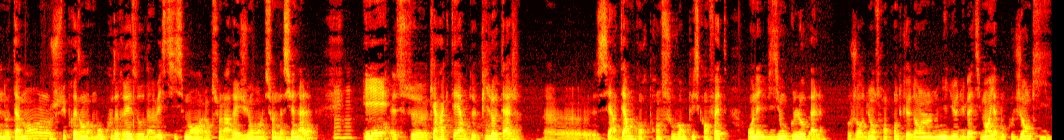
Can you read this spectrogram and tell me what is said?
notamment, je suis présent dans beaucoup de réseaux d'investissement, alors sur la région et sur le national. Mhm. Et ce caractère de pilotage euh, c'est un terme qu'on reprend souvent puisqu'en fait, on a une vision globale. Aujourd'hui, on se rend compte que dans le milieu du bâtiment, il y a beaucoup de gens qui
